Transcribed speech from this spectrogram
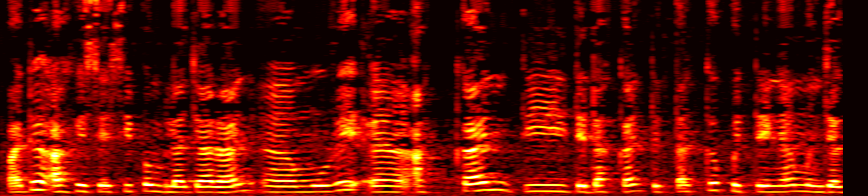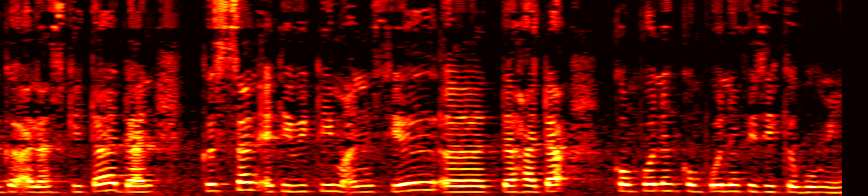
Pada akhir sesi pembelajaran, uh, murid uh, akan didedahkan tentang kepentingan menjaga alam sekitar dan kesan aktiviti manusia uh, terhadap komponen-komponen fizikal bumi.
